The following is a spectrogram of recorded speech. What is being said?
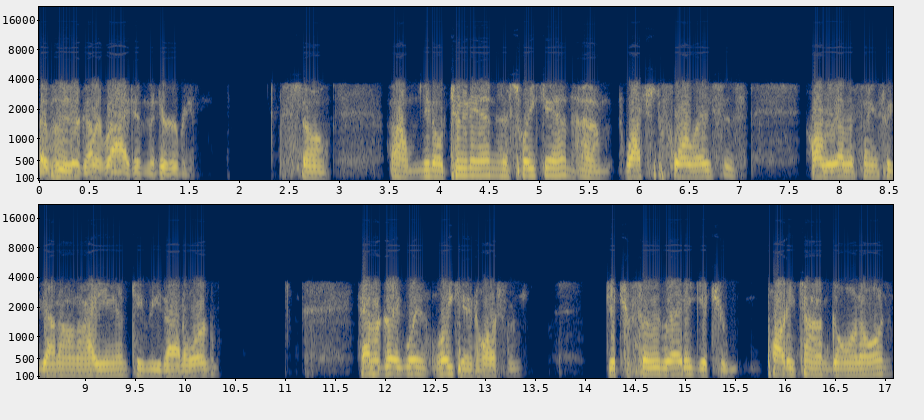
of who they're going to ride in the Derby. So, um, you know, tune in this weekend. Um, watch the four races all the other things we got on intv.org. Have a great weekend, horsemen. Get your food ready, get your party time going on,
